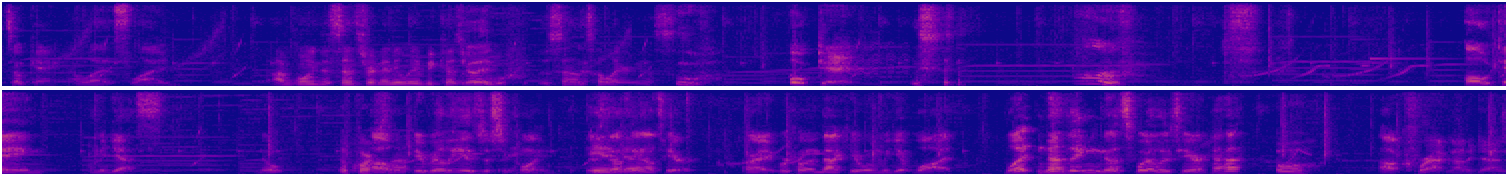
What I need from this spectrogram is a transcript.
It's okay. I'll let it slide. I'm going to censor it anyway because Good. ooh, it sounds hilarious. Ooh. Okay. Ooh. Oh, dang. Let me guess. Nope. Of course Oh, not. it really is just a coin. There's And, nothing uh, else here. Alright, we're coming back here when we get Watt. What? Nothing? No spoilers here. haha. Oh, oh crap! Not again.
